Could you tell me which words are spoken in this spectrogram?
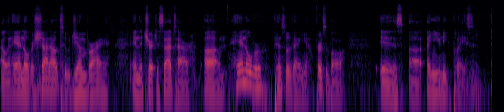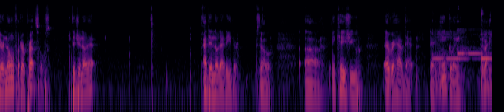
out in Hanover. Shout out to Jim Bryan and the Church of Satire. Um, Hanover, Pennsylvania, first of all, is uh, a unique place. They're known for their pretzels. Did you know that? I didn't know that either. So, uh, in case you ever have that that inkling, like,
